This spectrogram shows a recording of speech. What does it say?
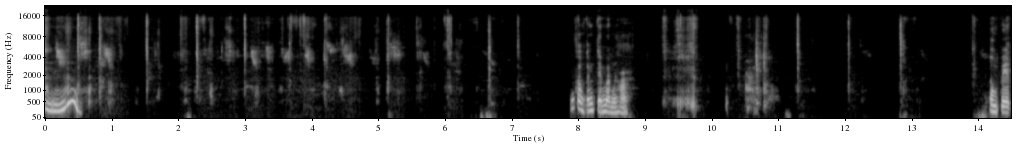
อืม นี่ต้องเต็มๆแบบนี้ค่ะต้มเป็ด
